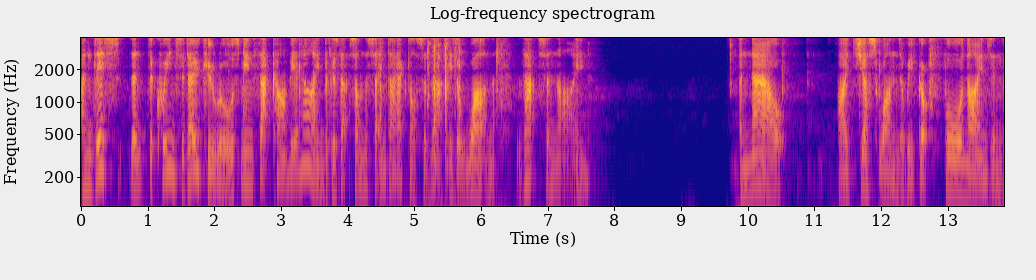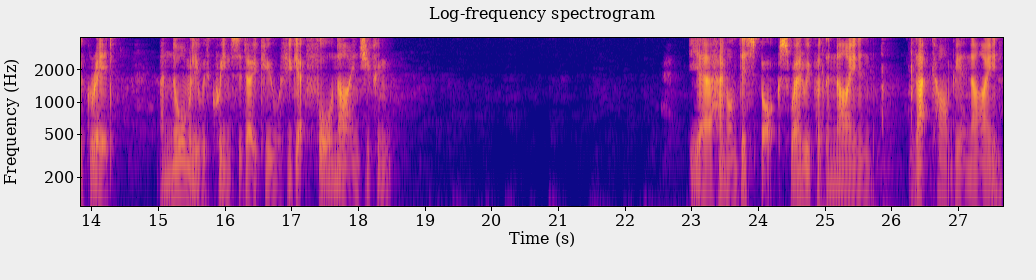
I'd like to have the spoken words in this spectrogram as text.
And this, the, the Queen Sudoku rules means that can't be a 9 because that's on the same diagonal. So that is a 1, that's a 9. And now, I just wonder, we've got four nines in the grid. And normally with Queen Sudoku, if you get four nines, you can... Yeah, hang on, this box, where do we put the nine in? That can't be a nine.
